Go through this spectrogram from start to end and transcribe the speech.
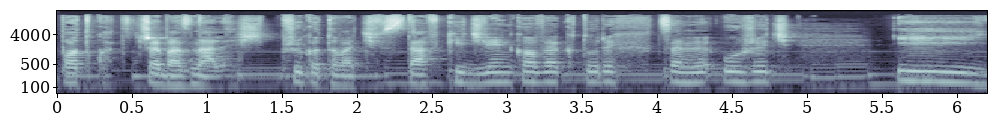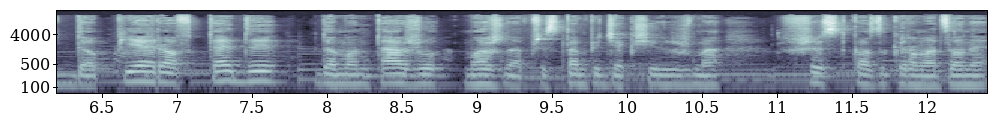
podkład trzeba znaleźć, przygotować wstawki dźwiękowe, których chcemy użyć i dopiero wtedy do montażu można przystąpić, jak się już ma wszystko zgromadzone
